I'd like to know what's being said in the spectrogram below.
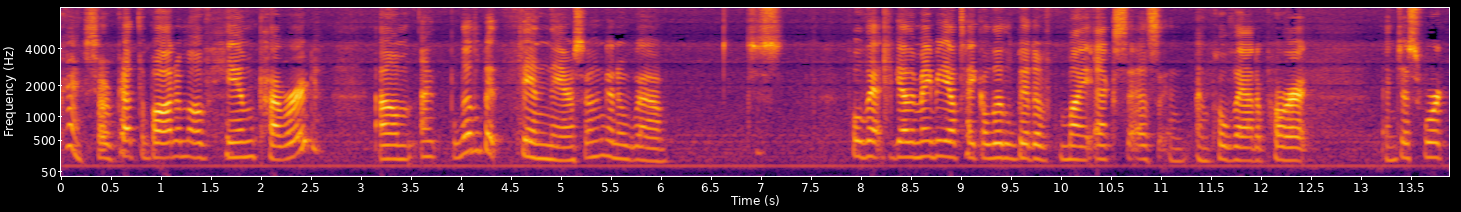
Okay, so I've got the bottom of him covered. Um, a little bit thin there, so I'm going to uh, just pull that together. Maybe I'll take a little bit of my excess and, and pull that apart and just work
